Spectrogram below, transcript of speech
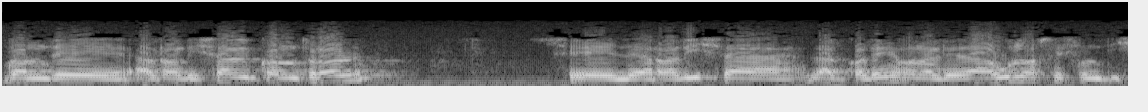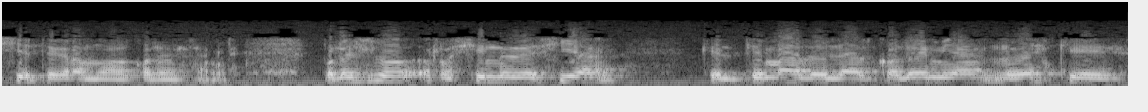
donde al realizar el control se le realiza la alcoholemia, bueno, le da 1,67 gramos de alcohol en sangre. Por eso recién le decía que el tema de la alcoholemia no es que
